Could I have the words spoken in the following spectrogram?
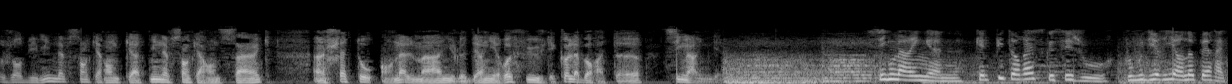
Aujourd'hui 1944-1945, un château en Allemagne, le dernier refuge des collaborateurs, Sigmaringen. Sigmaringen, quel pittoresque séjour. Vous vous diriez en opérette,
